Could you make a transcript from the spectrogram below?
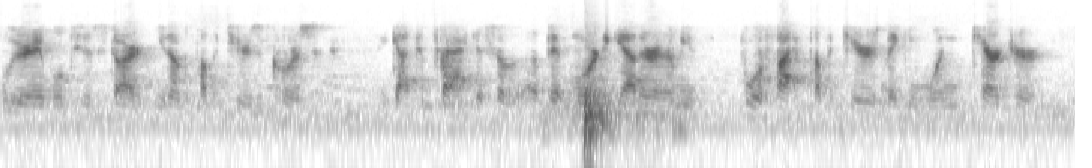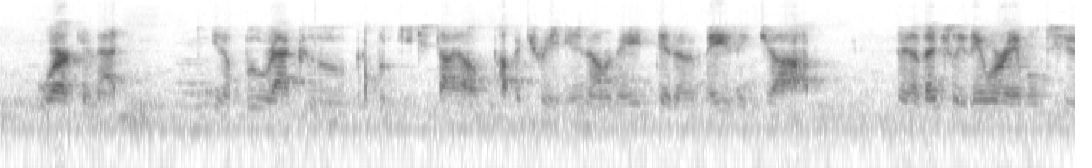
we were able to start, you know, the puppeteers, of course, we got to practice a, a bit more together. And I mean, four or five puppeteers making one character work in that, you know, Bunraku kabuki style puppetry, you know, and they did an amazing job. And eventually they were able to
